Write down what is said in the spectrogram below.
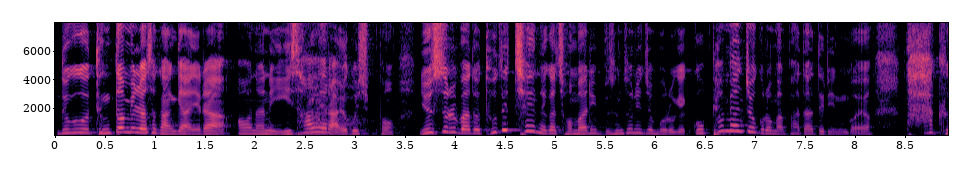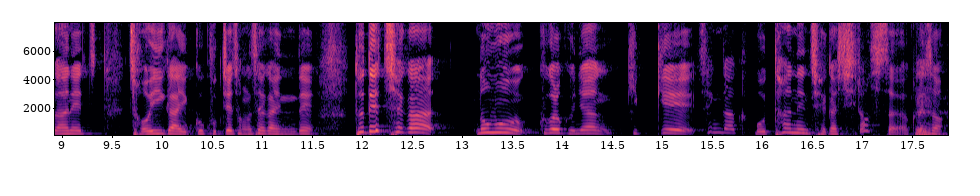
누구 등 떠밀려서 간 게 아니라 어, 나는 이 사회를 알고 싶어. 뉴스를 봐도 도대체 내가 저 말이 무슨 소리인지 모르겠고 표면적으로만 받아들이는 거예요. 다 그 안에 저희가 있고 국제 정세가 있는데 도대체가 너무 그걸 그냥 깊게 생각 못하는 제가 싫었어요. 그래서 네.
